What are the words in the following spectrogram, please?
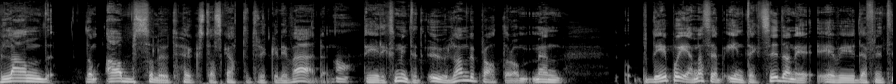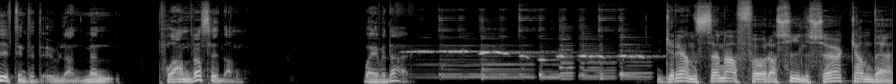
bland de absolut högsta skattetrycken i världen. Ja. Det är liksom inte ett u-land vi pratar om. Men det är på ena sidan, på intäktssidan är, är vi definitivt inte ett u-land. Men på andra sidan vad är vi där? Gränserna för asylsökande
